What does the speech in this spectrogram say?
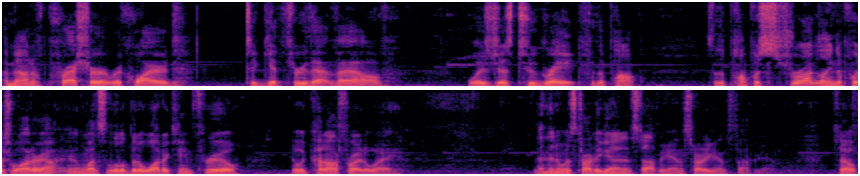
amount of pressure required to get through that valve was just too great for the pump. So the pump was struggling to push water out, and once a little bit of water came through, it would cut off right away. And then it would start again and stop again and start again and stop again. So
